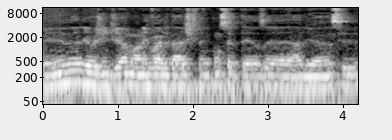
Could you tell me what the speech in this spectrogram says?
Winner e hoje em dia a maior rivalidade que tem com certeza é a Aliança e-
